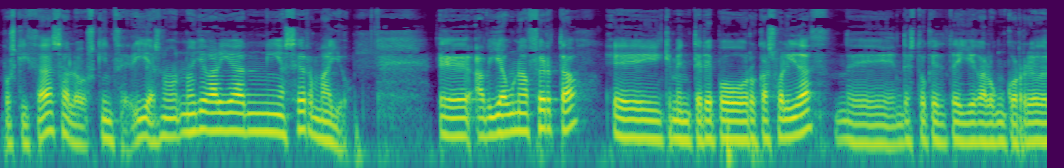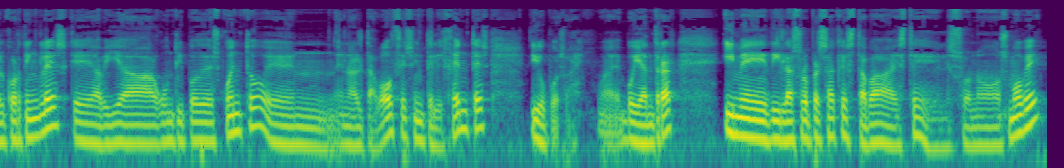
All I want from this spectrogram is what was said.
pues quizás a los 15 días, no, no llegaría ni a ser mayo. Había una oferta eh, que me enteré por casualidad de, esto que te llega algún correo del corte inglés, que había algún tipo de descuento en, en altavoces inteligentes. Digo, pues voy a entrar y me di la sorpresa que estaba este, el Sonos Move.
